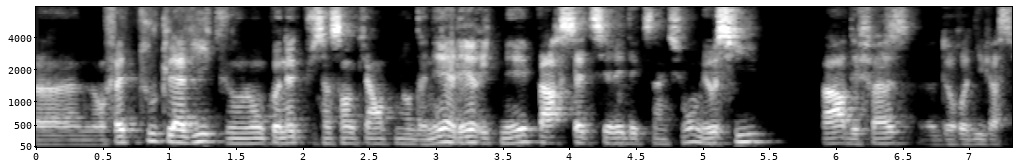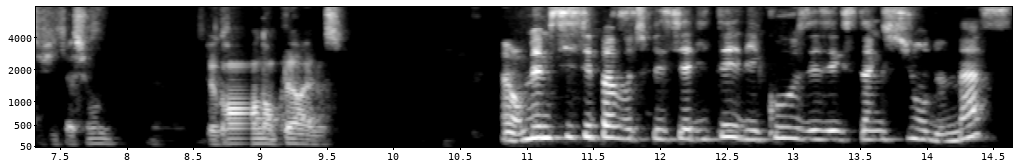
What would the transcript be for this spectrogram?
Euh, en fait, toute la vie que l'on connaît depuis 540 millions d'années, elle est rythmée par cette série d'extinctions, mais aussi par des phases de rediversification de grande ampleur elles aussi. Alors même si c'est pas votre spécialité, les causes des extinctions de masse,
